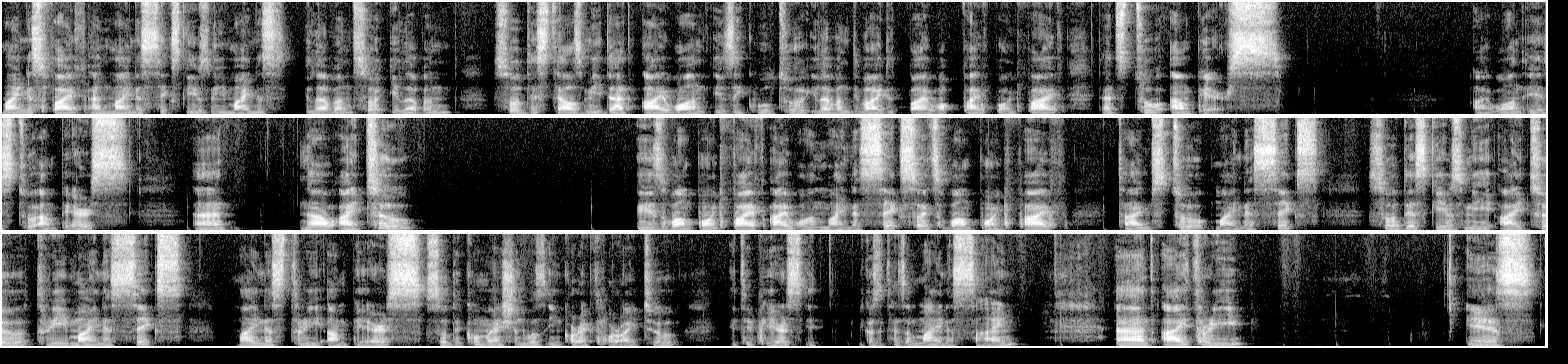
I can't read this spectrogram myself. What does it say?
minus 5 and minus 6 gives me minus 11, so 11. So this tells me that I1 is equal to 11 divided by 5.5, that's 2 amperes. I1 is 2 amperes. And now I2 is 1.5 I1 minus 6, so it's 1.5 times 2 minus 6. So this gives me I2, 3 minus 6, minus 3 amperes. So the convention was incorrect for I2. It appears it because it has a minus sign. And I3 is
